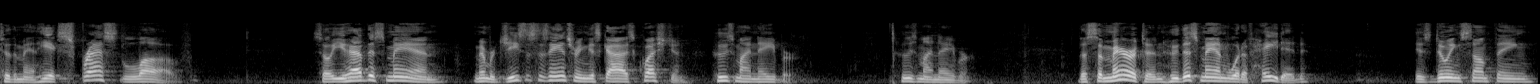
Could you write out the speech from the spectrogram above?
to the man. He expressed love. So you have this man. Remember, Jesus is answering this guy's question Who's my neighbor? Who's my neighbor? The Samaritan, who this man would have hated, is doing something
